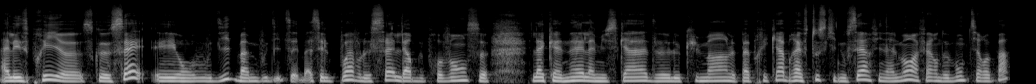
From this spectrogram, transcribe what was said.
à l'esprit ce que c'est et on vous dit, même vous dites, bah, c'est le poivre, le sel, l'herbe de Provence, la cannelle, la muscade, le cumin, le paprika, bref tout ce qui nous sert finalement à faire de bons petits repas.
